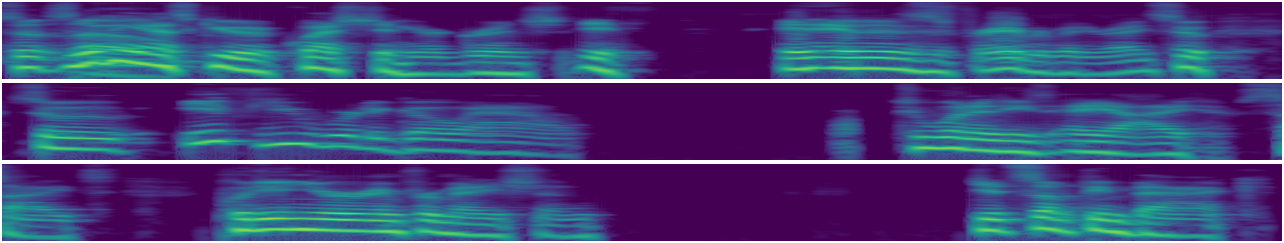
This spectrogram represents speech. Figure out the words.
So, let me ask you a question here, Grinch. If and, and this is for everybody, right? So so if you were to go out to one of these AI sites, put in your information, get something back,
